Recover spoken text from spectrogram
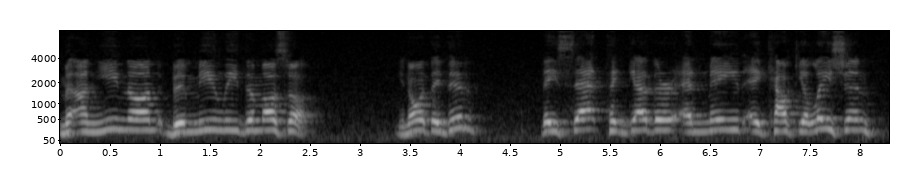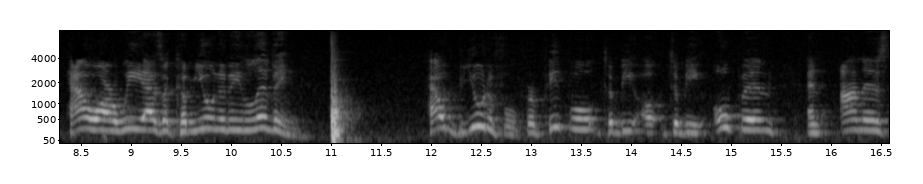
me'anyinon b'mili demasa. You know what they did? They sat together and made a calculation. How are we as a community living? How beautiful for people to be, uh, to be open and honest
